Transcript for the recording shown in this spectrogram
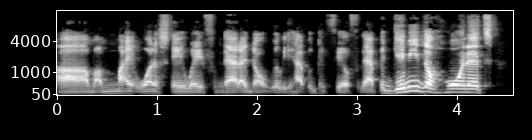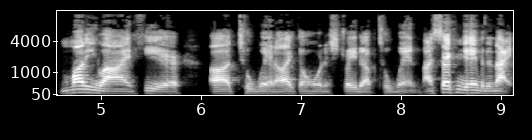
Um, I might want to stay away from that. I don't really have a good feel for that. But give me the Hornets money line here uh, to win. I like the Hornets straight up to win. My second game of the night,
